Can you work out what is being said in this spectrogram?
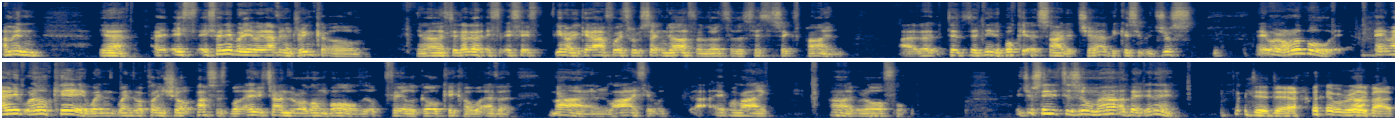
I mean, yeah. If if anybody were having a drink at home, you know, if they had a, if, if if you know you get halfway through the second half and they're into the fifth or sixth pint, uh, they, they'd need a bucket aside a chair because it was just it were horrible. I mean, it were okay when when they were playing short passes, but every time there were a long ball, the upfield, a goal kick or whatever, my Mm. life, it was it was like, oh, it were awful. It just needed to zoom out a bit, didn't it? It did, yeah. it was really bad.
